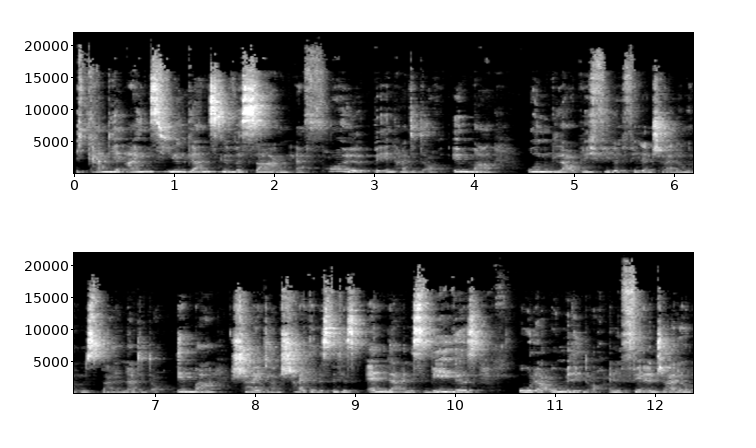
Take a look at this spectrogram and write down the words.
ich kann dir eins hier ganz gewiss sagen, Erfolg beinhaltet auch immer unglaublich viele Fehlentscheidungen und es beinhaltet auch immer Scheitern. Scheitern ist nicht das Ende eines Weges oder unbedingt auch eine Fehlentscheidung.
